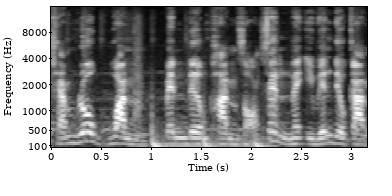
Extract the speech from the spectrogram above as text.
แชมป์โลก ONE เป็นเดิมพันสองเส้นในอีเวนต์เดียวกัน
